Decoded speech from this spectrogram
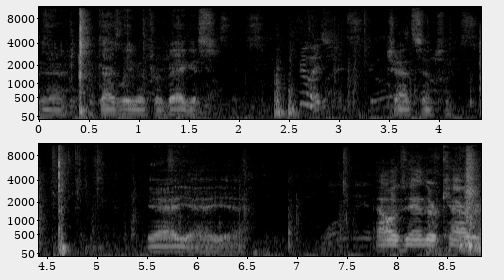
Yeah, the guy's leaving for Vegas. Chad Simpson. Yeah, yeah, yeah. Alexander Carrier.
